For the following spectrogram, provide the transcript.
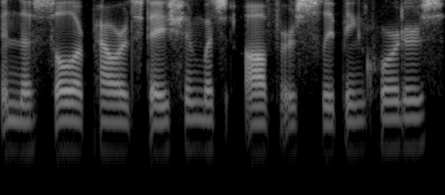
in the solar powered station, which offers sleeping quarters,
